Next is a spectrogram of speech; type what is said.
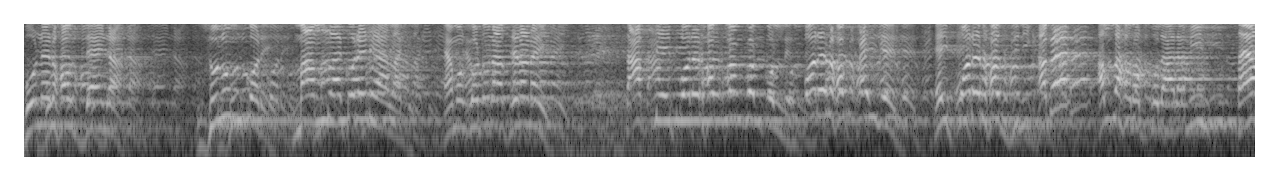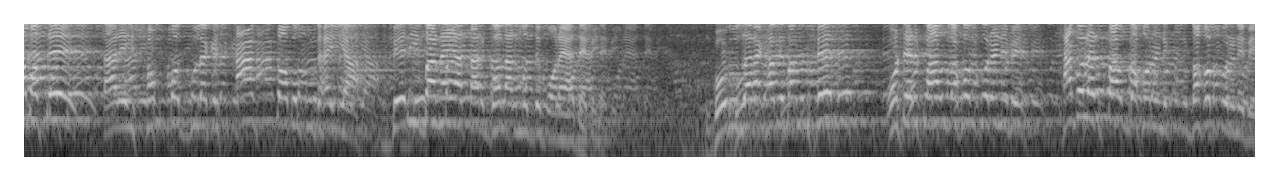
বোনের হক দেয় না, জুলুম করে, মামলা করে নেওয়া লাগে। এমন ঘটনা না নাই? তা আপনি এই পরের হক লঙ্ঘন করলেন, পরের হক খাইলেন। এই পরের হক যিনি খাবে, আল্লাহ রব্বুল আলামিন তায়ামতে তার এই সম্পদগুলোকে শাক স্তবক উঠাইয়া, বেরি বানাইয়া তার গলার মধ্যে পরাইয়া দেবে। গরু যারা খাবে মানুষের ওটের পাল দখল করে নেবে, ছাগলের পাল দখল দখল করে নেবে।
